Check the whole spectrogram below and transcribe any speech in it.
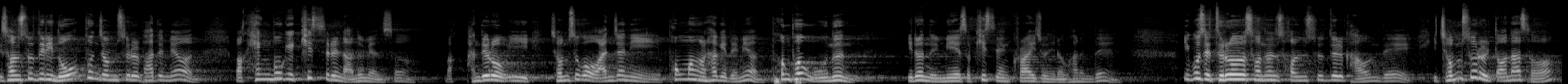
이 선수들이 높은 점수를 받으면 막 행복의 키스를 나누면서 막 반대로 이 점수가 완전히 폭망을 하게 되면 펑펑 우는 이런 의미에서 키스 앤 크라이 존이라고 하는데 이곳에 들어서는 선수들 가운데 이 점수를 떠나서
